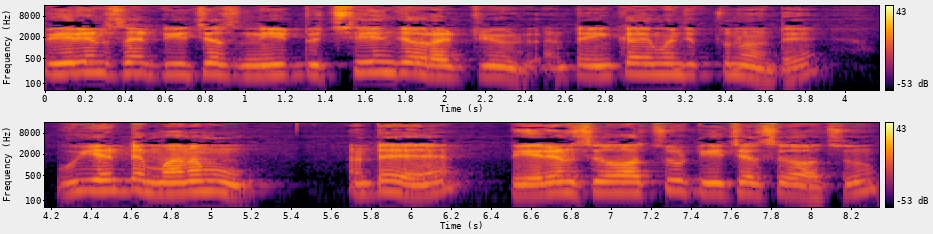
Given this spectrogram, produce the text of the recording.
parents and teachers need to change our attitude అంటే ఇంకా ఏమని చెప్తున్నా అంటే వీ అంటే మనము. అంటే పేరెంట్స్ కావచ్చు టీచర్స్ కావచ్చు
